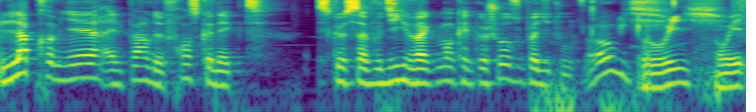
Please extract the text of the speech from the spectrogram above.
La première, elle parle de France Connect. Est-ce que ça vous dit vaguement quelque chose ou pas du tout? Oh oui. Oui. oui.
